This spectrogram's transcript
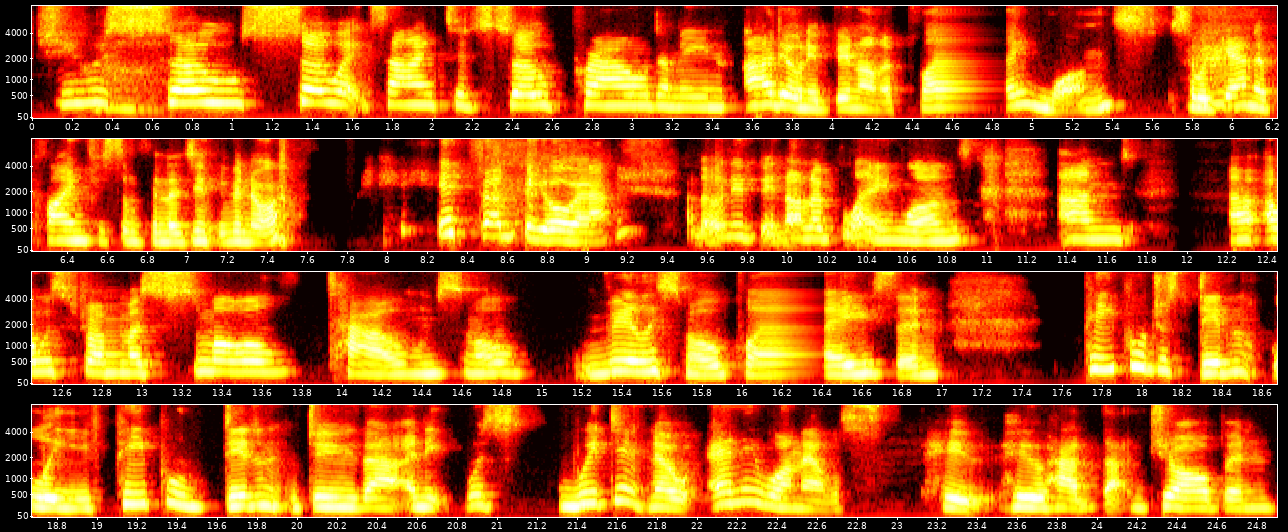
she was ah. so so excited so proud. I mean i'd only been on a plane once. So again applying for something i didn't even know if i'd be all right. I'd only been on a plane once. And I, I was from a small town, small, really small place, and people just didn't leave. People didn't do that, and it was we didn't know anyone else who who had that job. And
